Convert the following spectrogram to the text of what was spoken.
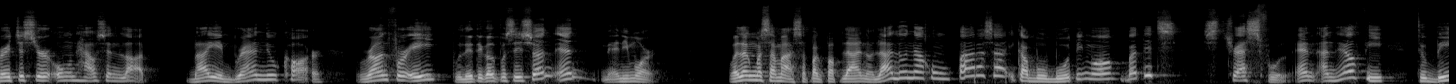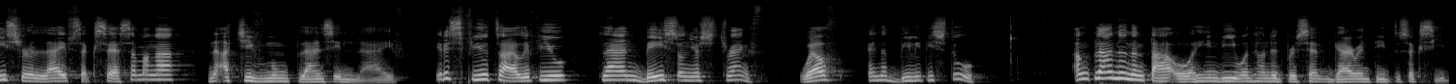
purchase your own house and lot, buy a brand new car, run for a political position, and many more. Walang masama sa pagpaplano, lalo na kung para sa ikabubuti mo, but it's stressful and unhealthy to base your life success sa mga na-achieve mong plans in life. It is futile if you plan based on your strength, wealth, and abilities too. Ang plano ng tao ay hindi 100% guaranteed to succeed.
